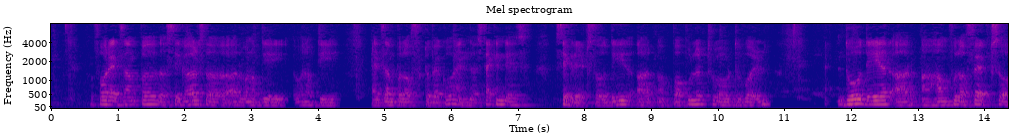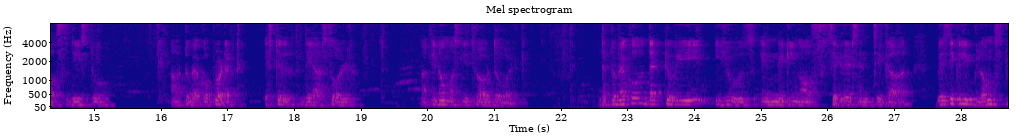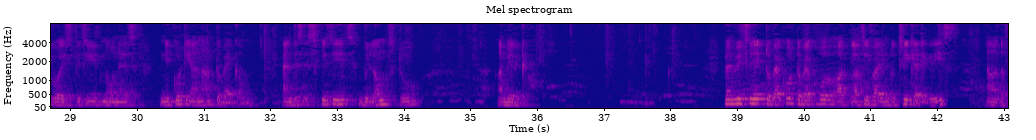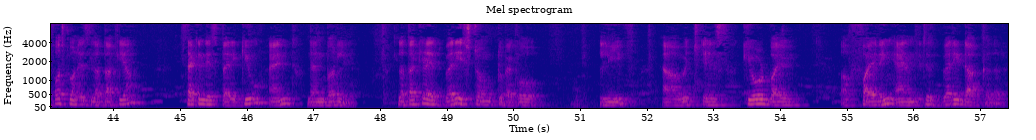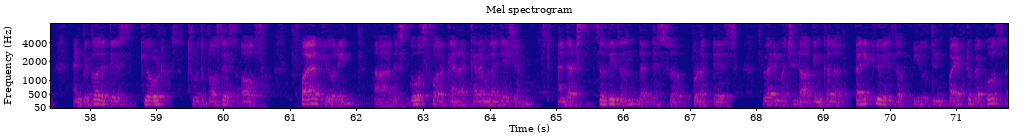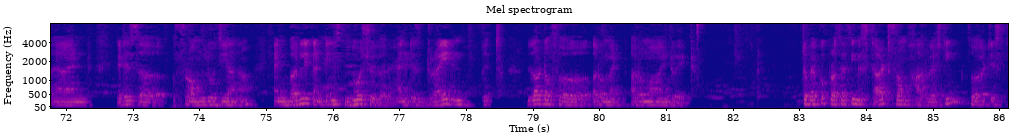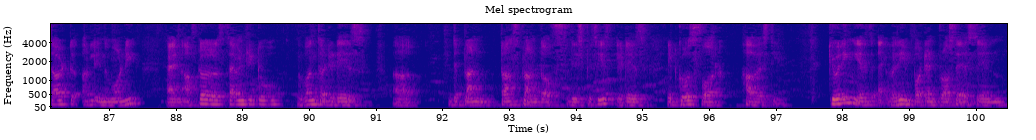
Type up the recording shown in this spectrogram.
For example, the cigars uh, are one of the one of the example of tobacco and the second is cigarettes. So these are uh, popular throughout the world though there are uh, harmful effects of these two tobacco product still they are sold uh, enormously throughout the world the tobacco that we use in making of cigarettes and cigar basically belongs to a species known as nicotiana tabacum and this species belongs to america when we say tobacco, tobacco are classified into three categories. Uh, the first one is Latakia, second is Perique, and then Burley. Latakia is very strong tobacco leaf, uh, which is cured by uh, firing and it is very dark color. And because it is cured through the process of fire curing, uh, this goes for a car caramelization, and that's the reason that this uh, product is very much dark in color. Perique is uh, used in pipe tobaccos and it is uh, from Louisiana and Burley contains no sugar and it is dry and with lot of uh, aroma, aroma into it. Tobacco processing starts from harvesting. So it starts early in the morning and after 70 to 130 days uh, the plant transplant of the species it is it goes for harvesting. Curing is a very important process in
